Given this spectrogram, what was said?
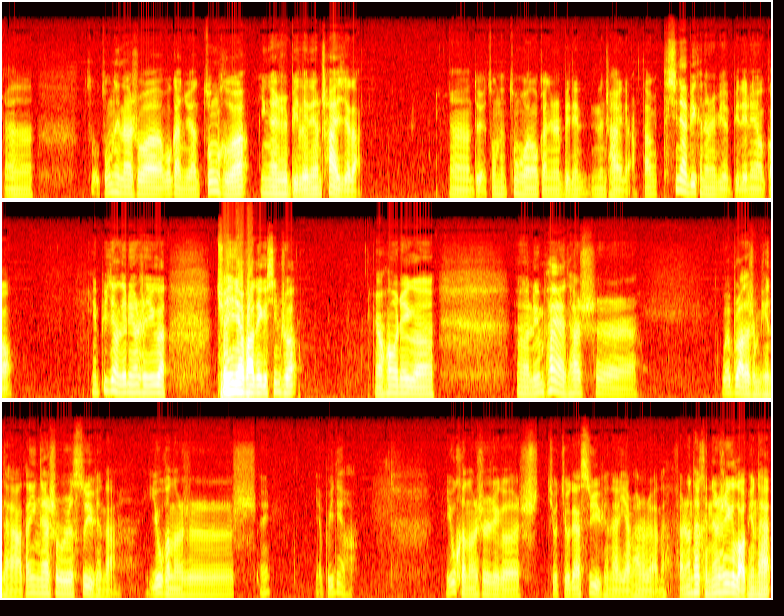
嗯，总体来说，我感觉综合应该是比雷凌差一些的。嗯，对，综综合我感觉是比雷凌差一点，但性价比肯定是比比雷凌要高，因为毕竟雷凌是一个全新研发的一个新车。然后这个，嗯，凌派它是，我也不知道它什么平台啊，它应该是不是思域平台？有可能是，哎，也不一定哈。有可能是这个九九代思域平台研发出来的，反正它肯定是一个老平台，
